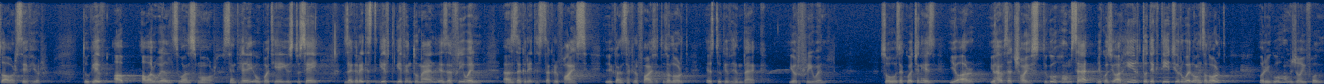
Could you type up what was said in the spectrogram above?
to our Savior, to give up our wills once more. Saint Hilary of Poitiers used to say, the greatest gift given to man is a free will, and the greatest sacrifice you can sacrifice to the Lord is to give him back your free will. So the question is, you are you have the choice to go home sad because you are here to dictate your will on the Lord, or you go home joyful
